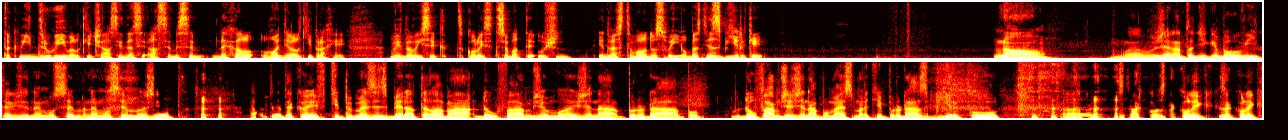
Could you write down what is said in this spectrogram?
takové druhé velké části, kde si asi, myslím, nechal hodně velký prachy. Vybavíš si, kolik si třeba ty už investoval do své obecně sbírky? No, No, žena to díky bohu ví, takže nemusím, nemusím mlžet. A to je takový vtip mezi sběratelama. Doufám, že moje žena prodá po, doufám, že žena po mé smrti prodá sbírku, uh, za, za, kolik, za kolik,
